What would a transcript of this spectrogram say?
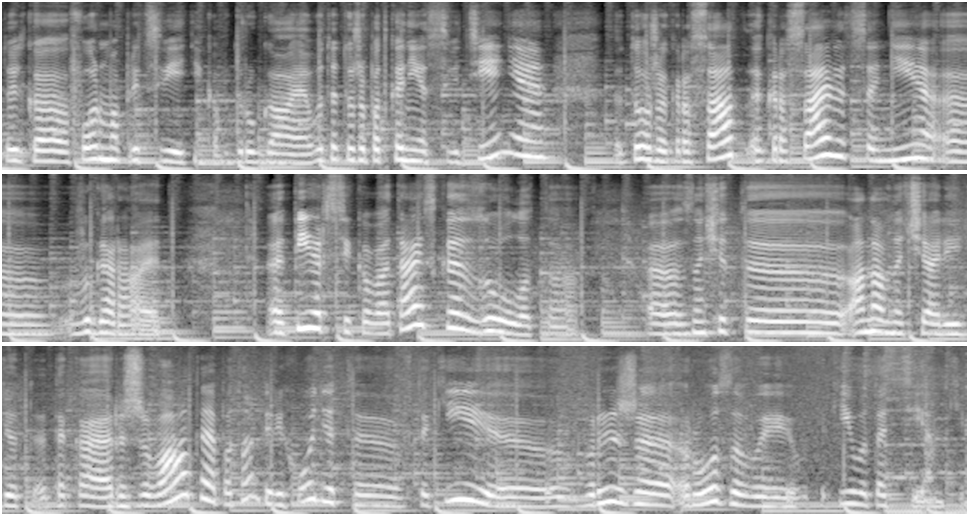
только форма предцветников другая. Вот это уже под конец цветения, тоже краса, красавица, не э, выгорает. Персиковое тайское золото. Значит, она вначале идет такая рыжеватая, а потом переходит в такие в рыже-розовые вот такие вот оттенки.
